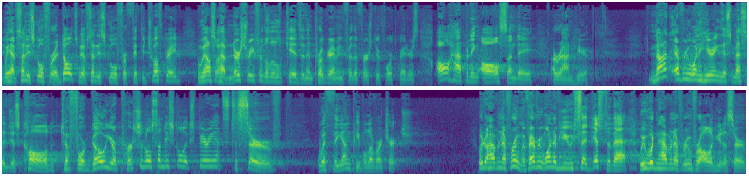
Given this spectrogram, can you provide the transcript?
We have Sunday school for adults, we have Sunday school for 5th through 12th grade, and we also have nursery for the little kids and then programming for the 1st through 4th graders, all happening all Sunday around here. Not everyone hearing this message is called to forego your personal Sunday school experience to serve with the young people of our church. We don't have enough room. If every one of you said yes to that, we wouldn't have enough room for all of you to serve.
